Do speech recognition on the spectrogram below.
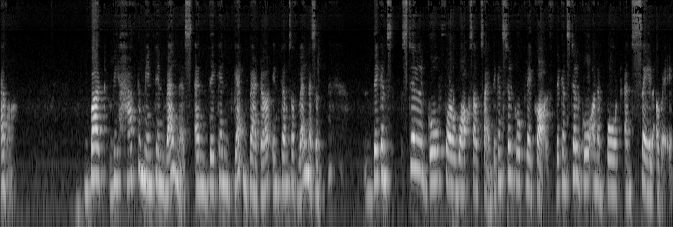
ever. But we have to maintain wellness, and they can get better in terms of wellness. And They can still go for walks outside, they can still go play golf, they can still go on a boat and sail away.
